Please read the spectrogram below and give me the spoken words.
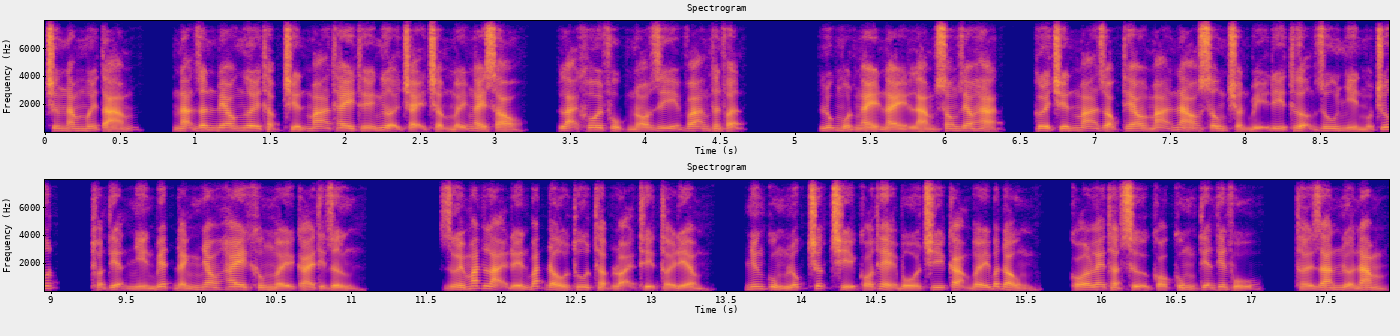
Chương năm mươi tám. Nạn dân đeo ngươi thập chiến mã thay thế ngựa chạy chậm mấy ngày sau, lại khôi phục nó dị vãng thân phận. Lúc một ngày này làm xong gieo hạt, cưới chiến mã dọc theo mã não sông chuẩn bị đi thượng du nhìn một chút, thuận tiện nhìn biết đánh nhau hay không mấy cái thì dừng. Dưới mắt lại đến bắt đầu thu thập loại thị thời điểm, nhưng cùng lúc trước chỉ có thể bố trí cạm bẫy bất đồng, có lẽ thật sự có cung tiễn thiên phú, thời gian nửa năm,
